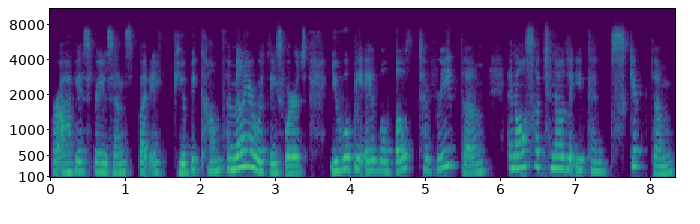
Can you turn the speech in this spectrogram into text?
for obvious reasons, but if you become familiar with these words, you will be able both to read them and also to know that you can skip them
